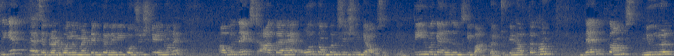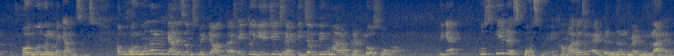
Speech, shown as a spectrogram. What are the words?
ठीक है? ऐसे ब्लड वॉल्यूम मेंटेन करने की कोशिश की इन्होंने। अब नेक्स्ट आता है और कंपनसेशन क्या हो सकती है? तीन मैकेनिज्म्स की बात कर चुके हैं अब तक हम। Then comes neural hormonal mechanisms अब हार्मोनल मैकेनिज्म्स में क्या आता है? एक तो ये चीज़ है कि जब भी हमारा ब्लड लॉस होगा, ठीक है? उसकी रेस्पॉन्स में हमारा जो एडर्नल मेडुला है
